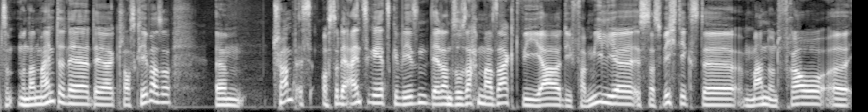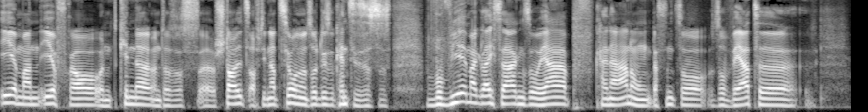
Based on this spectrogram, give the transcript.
zum- und dann meinte der, der Klaus Kleber so, ähm, Trump ist auch so der Einzige jetzt gewesen, der dann so Sachen mal sagt wie, ja, die Familie ist das Wichtigste, Mann und Frau, äh, Ehemann, Ehefrau und Kinder und das ist äh, Stolz auf die Nation und so, du kennst dieses, wo wir immer gleich sagen, so, ja, pf, keine Ahnung, das sind so, so Werte,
